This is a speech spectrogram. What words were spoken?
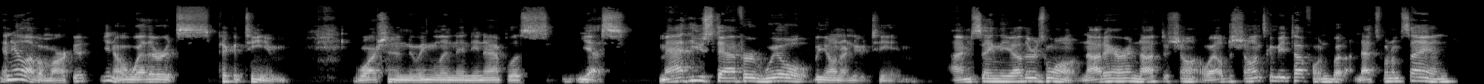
And he'll have a market, you know, whether it's pick a team, Washington, New England, Indianapolis. Yes, Matthew Stafford will be on a new team. I'm saying the others won't. Not Aaron, not Deshaun. Well, Deshaun's gonna be a tough one, but that's what I'm saying.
